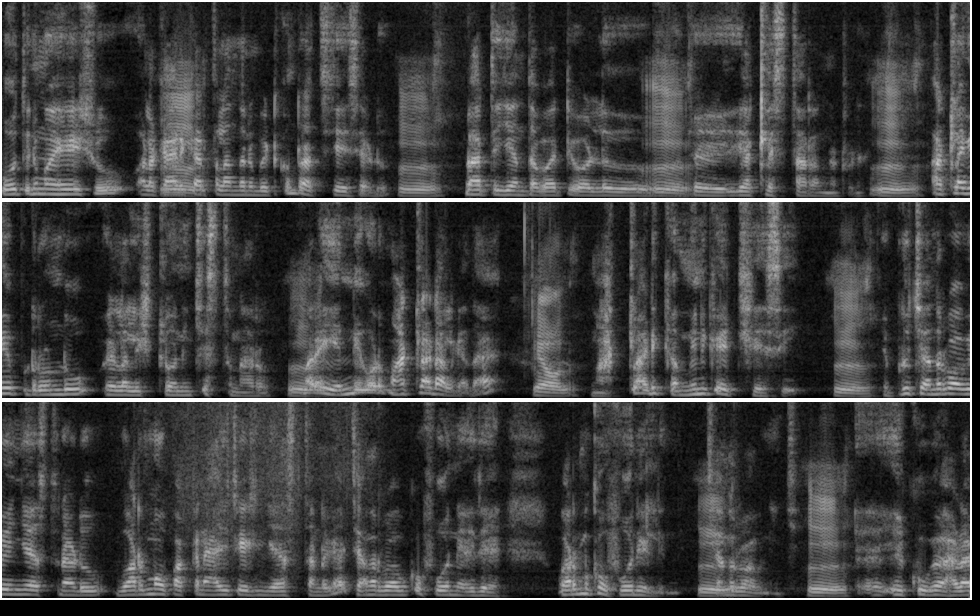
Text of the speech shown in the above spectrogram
పోతిని మహేష్ వాళ్ళ కార్యకర్తలందరిని పెట్టుకుని రచ్చ చేశాడు. భారతీయ జనతా పార్టీ వాళ్ళు ఎట్లా ఇస్తారు అన్నట్టు అట్లాగే ఇప్పుడు రెండు వీళ్ళ లిస్ట్లో నుంచి ఇస్తున్నారు. మరి అవన్నీ కూడా మాట్లాడాలి కదా? మాట్లాడి కమ్యూనికేట్ చేసి ఇప్పుడు చంద్రబాబు ఏం చేస్తున్నాడు? వర్మ పక్కన యాజిటేషన్ చేస్తుండగా చంద్రబాబుకు ఫోన్ ఇదే వర్మకు ఫోన్ వెళ్ళింది చంద్రబాబు నుంచి. ఎక్కువగా హడా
